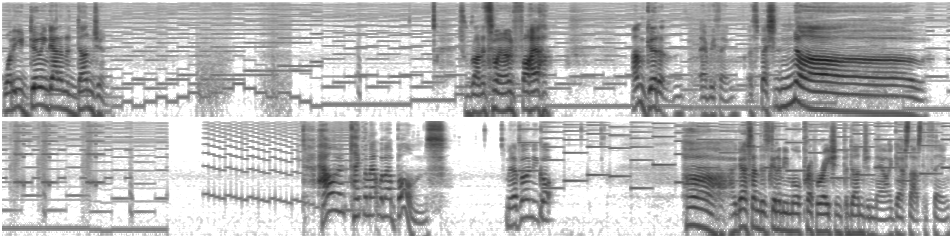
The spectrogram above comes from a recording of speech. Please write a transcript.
What are you doing down in a dungeon? Just run into my own fire. I'm good at everything, especially no. How am I going to take them out without bombs? I mean, I've only got... I guess then there's going to be more preparation per dungeon now. I guess that's the thing.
